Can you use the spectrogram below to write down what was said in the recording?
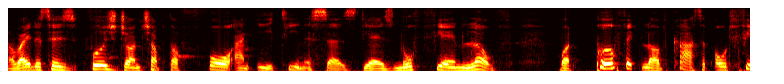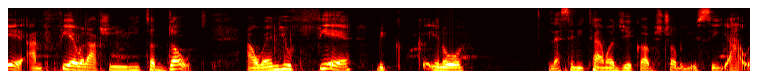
all right, this is First John chapter 4 and 18. It says, There is no fear in love, but perfect love casteth out fear, and fear will actually lead to doubt. And when you fear, you know, let's any time of Jacob's trouble, you see how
